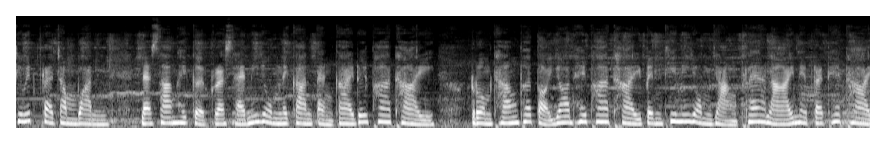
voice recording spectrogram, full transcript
ชีวิตประจำวัน และสร้างให้เกิดกระแสนิยมในการแต่งกายด้วยผ้าไทย รวมทั้งเพื่อต่อยอดให้ผ้าไทยเป็นที่นิยมอย่างแพร่หลายในประเทศไทย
